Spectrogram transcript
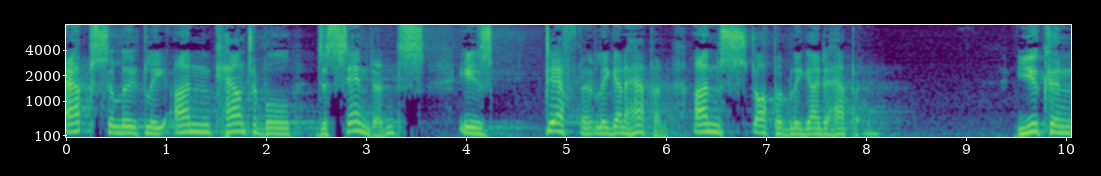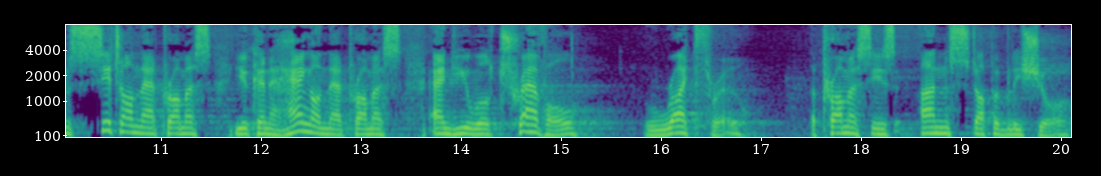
absolutely uncountable descendants is definitely going to happen, unstoppably going to happen. You can sit on that promise, you can hang on that promise, and you will travel right through. The promise is unstoppably sure.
